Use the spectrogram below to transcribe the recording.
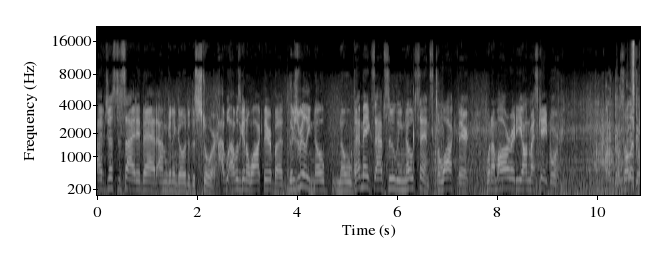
I've just decided that I'm gonna go to the store. I, was gonna walk there, but there's really no, no, that makes absolutely no sense to walk there when I'm already on my skateboard. So let's go.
